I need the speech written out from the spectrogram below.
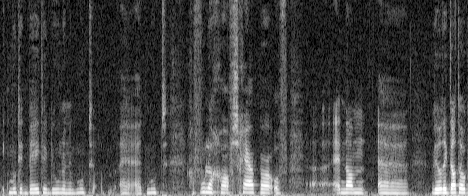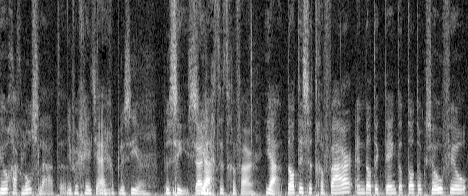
ik moet dit beter doen en het moet, eh, het moet gevoeliger of scherper. Of, eh, en dan wilde ik dat ook heel graag loslaten. Je vergeet je Mm. eigen plezier. Precies. Daar ja. ligt het gevaar. Ja, dat is het gevaar. En dat ik denk dat dat ook zoveel,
